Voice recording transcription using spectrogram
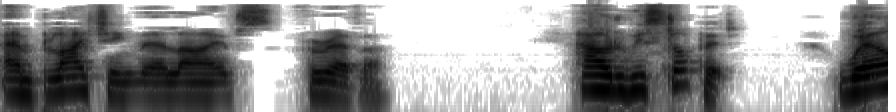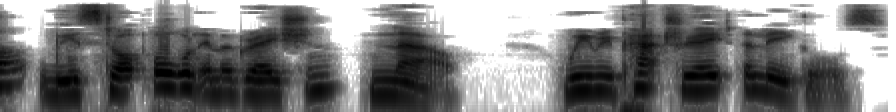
and blighting their lives forever. How do we stop it? Well, we stop all immigration now. We repatriate illegals.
